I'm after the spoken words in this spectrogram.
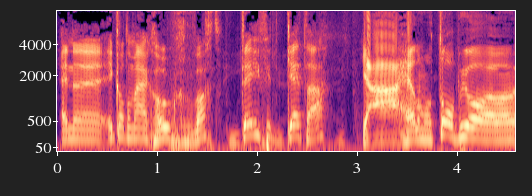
en eh, ik had hem eigenlijk hoger verwacht, David Guetta. Ja, helemaal top, joh.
